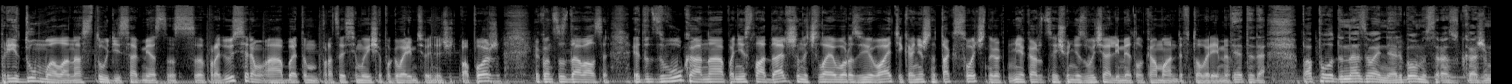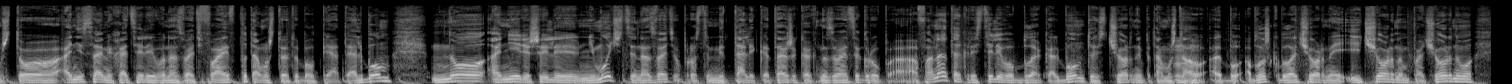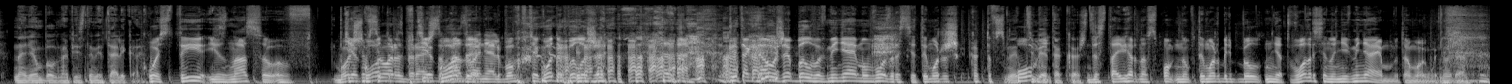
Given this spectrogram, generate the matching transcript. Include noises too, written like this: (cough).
придумала на студии совместно с продюсером, а об этом процессе мы еще поговорим сегодня чуть попозже, как он создавался, этот звук она понесла дальше, начала его развивать, и, конечно, так сочно, как мне кажется, еще не звучали метал-команды в то время. Это да. По поводу названия альбома сразу скажем, что они сами хотели его назвать Five, потому что это был пятый альбом, но они решили не мучиться и назвать его просто Металлика, так же, как называется группа. А фанаты окрестили его Black альбом, то есть черный, потому что об- обложка была черная, и черным по черному на нем было написано Металлика. Кость, ты из нас в Больше те всего годы- разбираешься те в годы- названии альбома. В те годы был уже... (laughs) Ты тогда уже был во вменяемом возрасте. Ты можешь как-то Ну, тебе вспомнить. так кажется. Достоверно вспомнить. Ну, ты, может быть, был... Нет, в возрасте, но не вменяемым это мог быть. Ну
